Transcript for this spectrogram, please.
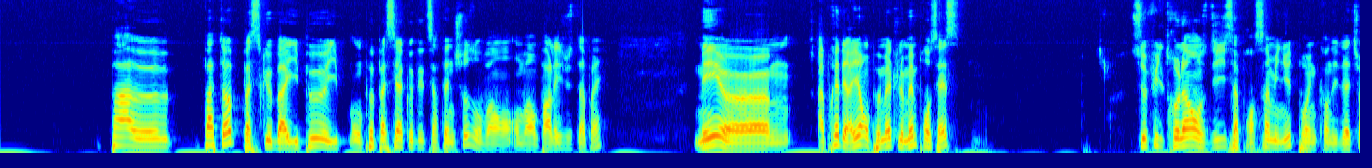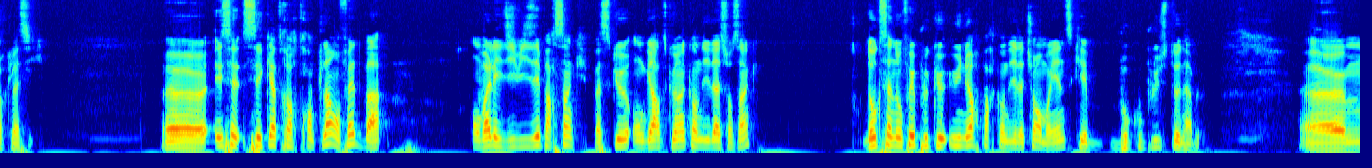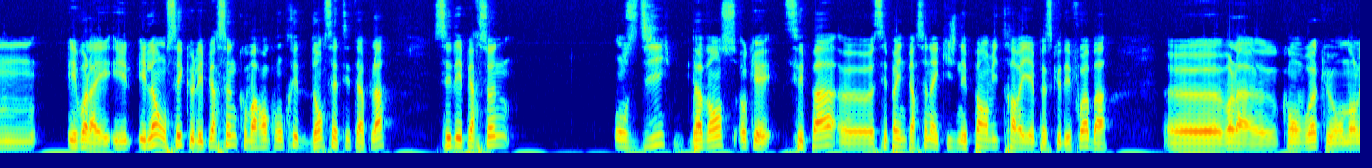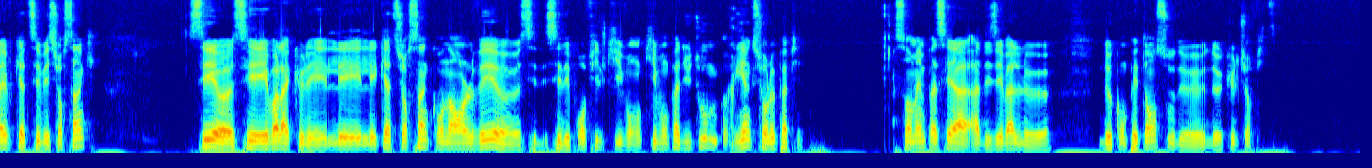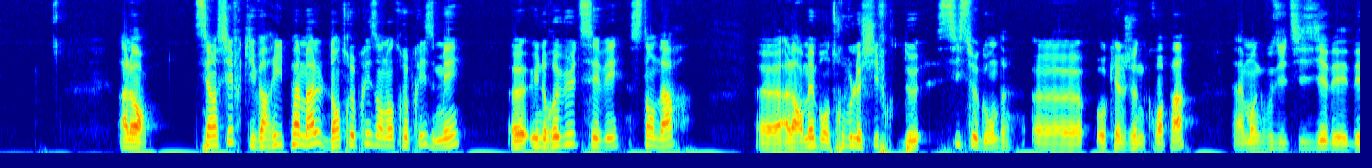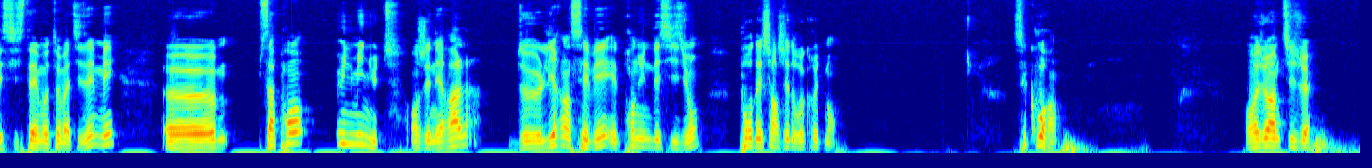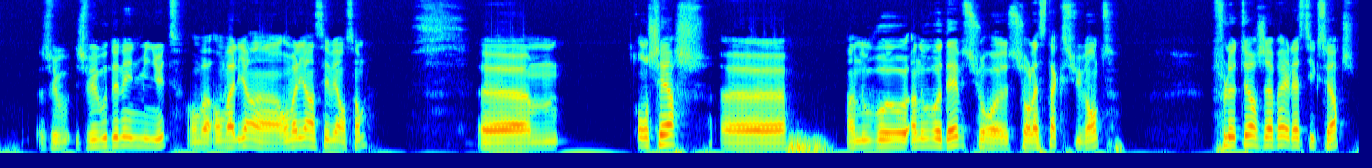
pas euh, pas top parce que bah il peut, il- on peut passer à côté de certaines choses. On va en, on va en parler juste après. Mais euh, après derrière, on peut mettre le même process. Ce filtre-là, on se dit, ça prend 5 minutes pour une candidature classique. Euh, et ces ces 4h30 là, en fait, bah, on va les diviser par 5 parce que on garde qu'un candidat sur 5. Donc ça nous fait plus que une heure par candidature en moyenne, ce qui est beaucoup plus tenable. Euh, et voilà. Et, là, on sait que les personnes qu'on va rencontrer dans cette étape-là, c'est des personnes. On se dit d'avance, ok, c'est pas, euh, c'est pas une personne avec qui je n'ai pas envie de travailler parce que des fois, bah, euh, voilà, quand on voit qu'on enlève 4 CV sur 5, c'est euh, c'est voilà que les, les, les 4 sur 5 qu'on a enlevés, euh, c'est des profils qui vont qui vont pas du tout rien que sur le papier, sans même passer à, des évals de, de compétences ou de, de culture fit. Alors, c'est un chiffre qui varie pas mal d'entreprise en entreprise, mais euh, une revue de CV standard. euh, alors même on trouve le chiffre de 6 secondes, euh, auquel je ne crois pas à moins que vous utilisiez des, systèmes automatisés, mais euh, ça prend une minute en général de lire un CV et de prendre une décision pour des chargés de recrutement. C'est court. Hein on va jouer un petit jeu. Je vais, vous, je vais vous donner une minute. On va, on va lire un, on va lire un CV ensemble. Euh, on cherche euh, un nouveau, un nouveau dev sur euh, sur la stack suivante Flutter, Java, Elasticsearch.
